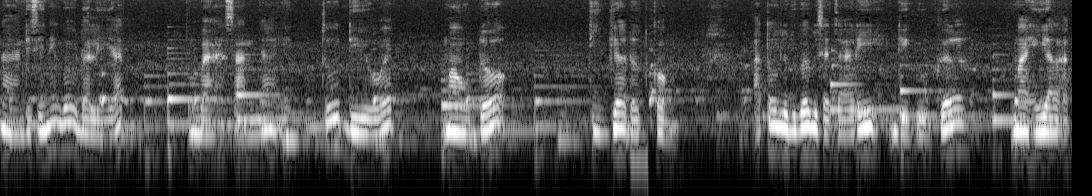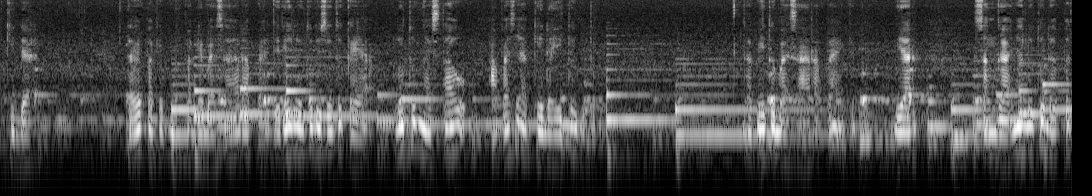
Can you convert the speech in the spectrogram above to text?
Nah di sini gue udah lihat pembahasannya itu di web maudo3.com atau lu juga bisa cari di Google Mahiyal Akidah tapi pakai pakai bahasa Arab ya. Jadi lu tuh di situ kayak lu tuh ngasih tahu apa sih akidah itu gitu. Tapi itu bahasa Arab ya gitu. Biar seenggaknya lu tuh dapat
